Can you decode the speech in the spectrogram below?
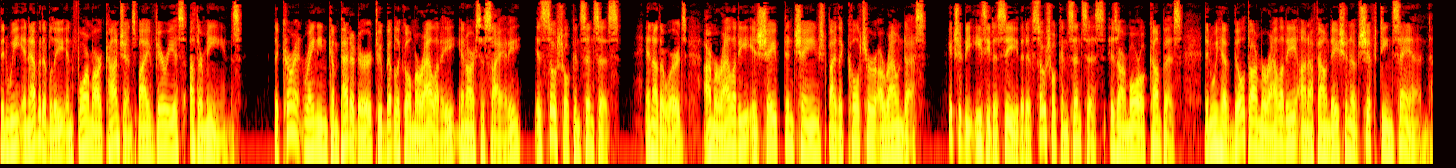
then we inevitably inform our conscience by various other means. The current reigning competitor to biblical morality in our society is social consensus. In other words, our morality is shaped and changed by the culture around us. It should be easy to see that if social consensus is our moral compass, then we have built our morality on a foundation of shifting sand.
